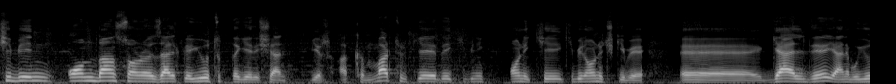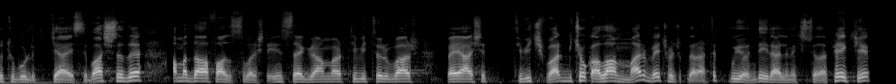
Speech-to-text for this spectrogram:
2010'dan sonra özellikle YouTube'da gelişen bir akım var. Türkiye'de 2012-2013 gibi e, geldi. Yani bu YouTuber'lık hikayesi başladı. Ama daha fazlası var. İşte Instagram var, Twitter var veya işte Twitch var. Birçok alan var ve çocuklar artık bu yönde ilerlemek istiyorlar. Peki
